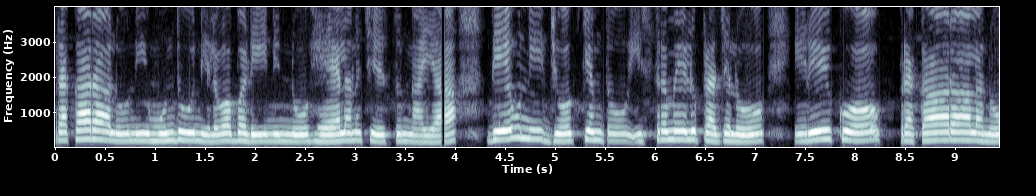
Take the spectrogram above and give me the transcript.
ప్రకారాలు నీ ముందు నిలవబడి నిన్ను హేళన చేస్తున్నాయా? దేవుని జోక్యంతో ఇస్త్ర ఇస్రమేలు ప్రజలు ఎరేకో ప్రకారాలను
